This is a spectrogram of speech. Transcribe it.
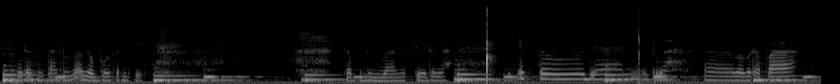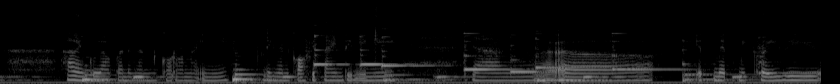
nyata subtitle tuh agak bosan sih gak penting banget ya udahlah. Itu dan itulah uh, beberapa hal yang kulakukan dengan corona ini dengan covid-19 ini yang uh, it made me crazy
